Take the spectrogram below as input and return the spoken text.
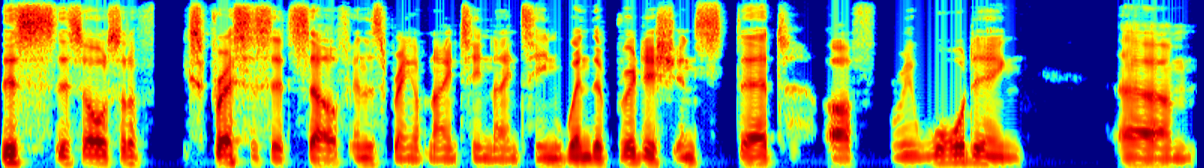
this this all sort of expresses itself in the spring of 1919 when the British, instead of rewarding um,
